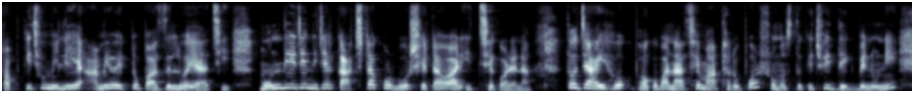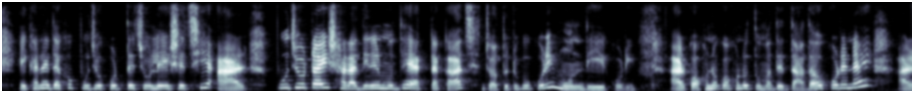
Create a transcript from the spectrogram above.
সব কিছু মিলিয়ে আমিও একটু পাজল হয়ে আছি। মন দিয়ে যে নিজের কাজটা করব, সেটাও আর ইচ্ছে করে না। তো যাই হোক, ভগবান আছে মাথার ওপর সমস্ত কিছুই দেখবেন উনি। এখানে দেখো পুজো করতে চলে এসেছি, আর পুজোটাই সারাদিনের মধ্যে একটা কাজ, যতটুকু করি মন দিয়ে করি। আর কখনো কখনো তোমাদের দাদাও করে নেয়, আর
